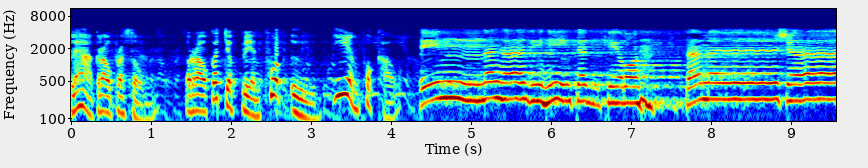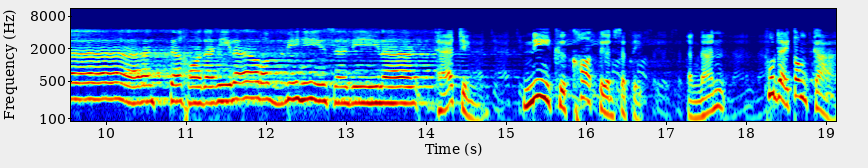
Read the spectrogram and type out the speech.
และหากเราประสงค์ เราก็จะเปลี่ยนพวกอื่น เยี่ยงพวกเขา إن هذه تذكرة فمن شاء اتخذ إلى ربه سبيلا แท้จริง นี่คือข้อเตือนสติ ดังนั้น ผู้ใดต้องการ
